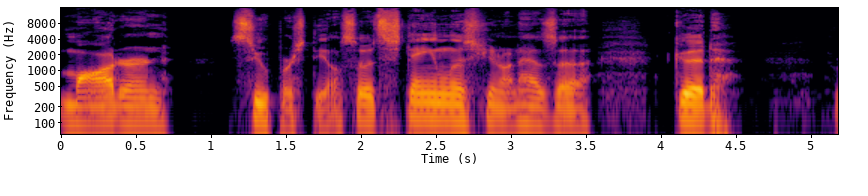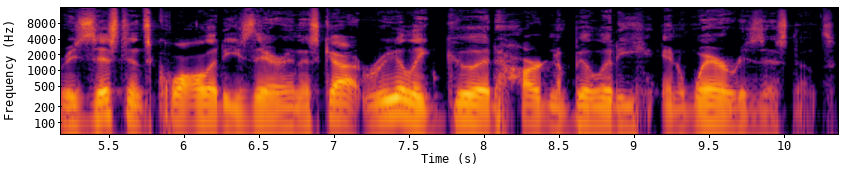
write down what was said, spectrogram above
modern super steel. So it's stainless. You know, it has a good resistance qualities there, and it's got really good hardenability and wear resistance.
